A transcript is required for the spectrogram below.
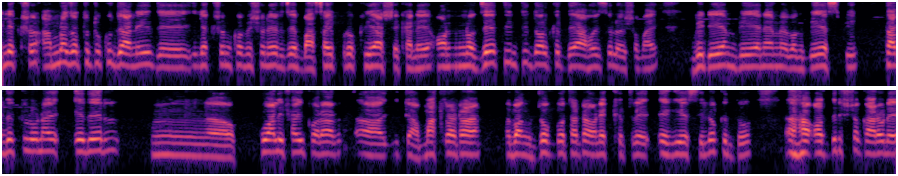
ইলেকশন, আমরা যতটুকু জানি যে ইলেকশন কমিশনের যে বাছাই প্রক্রিয়া, সেখানে অন্য যে তিনটি দলকে দেয়া হয়েছিল ওই সময়, বিডিএম, বিএনএম এবং বিএসপি, তাদের তুলনায় এদের কোয়ালিফাই করার মাত্রাটা এবং যোগ্যতাটা অনেক ক্ষেত্রে এগিয়েছিল কিন্তু অদৃশ্য কারণে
